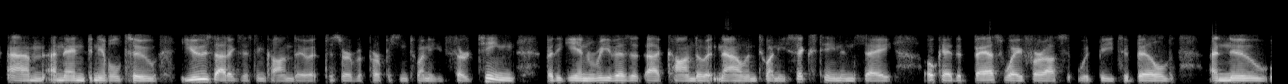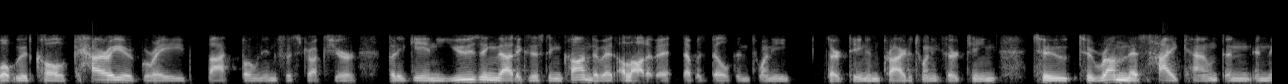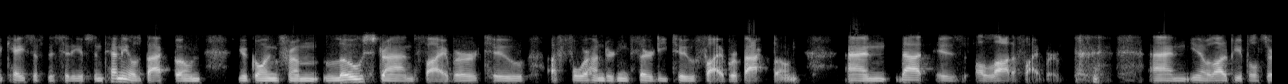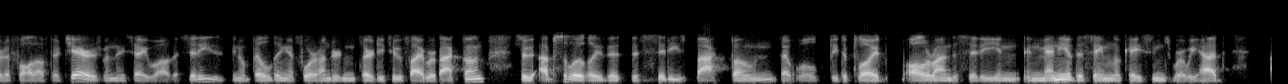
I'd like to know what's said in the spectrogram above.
um, and then being able to use that existing conduit to serve a purpose in 2013, but again, revisit that conduit now in 2016 and say, okay, the best way for us would be to build a new, what we would call carrier grade backbone infrastructure, but again, using that existing conduit, a lot of it that was built in 20, 2013 and prior to 2013 to to run this high count. And in the case of the city of Centennial's backbone, you're going from low strand fiber to a 432 fiber backbone. And that is a lot of fiber. and, you know, a lot of people sort of fall off their chairs when they say, well, the city's, you know, building a 432 fiber backbone. So absolutely the, the city's backbone that will be deployed all around the city in, in many of the same locations where we had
